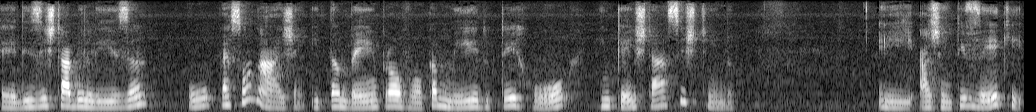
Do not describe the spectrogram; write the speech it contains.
é, desestabiliza o personagem e também provoca medo, terror em quem está assistindo. E a gente vê que,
